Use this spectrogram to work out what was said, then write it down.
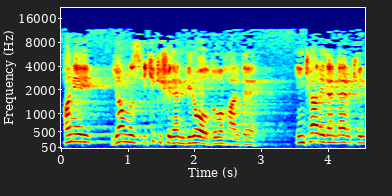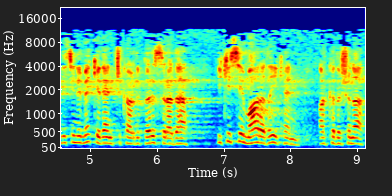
Hani yalnız iki kişiden biri olduğu halde inkar edenler kendisini Mekke'den çıkardıkları sırada ikisi mağaradayken arkadaşına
